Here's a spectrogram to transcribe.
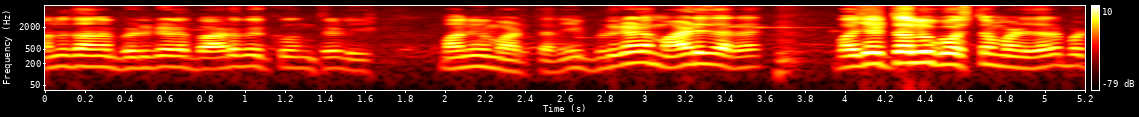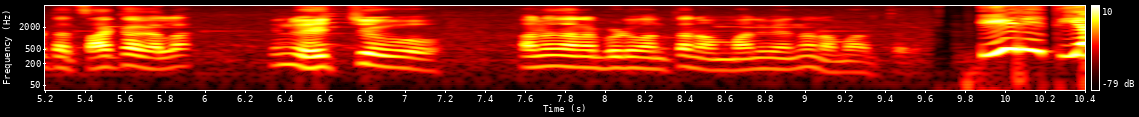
ಅನುದಾನ ಬಿಡುಗಡೆ ಮಾಡಬೇಕು ಅಂತೇಳಿ ಮನವಿ ಮಾಡ್ತಾನೆ. ಈ ಬಿಡುಗಡೆ ಮಾಡಿದ್ದಾರೆ, ಬಜೆಟಲ್ಲೂ ಘೋಷಣೆ ಮಾಡಿದ್ದಾರೆ, ಬಟ್ ಅದು ಸಾಕಾಗಲ್ಲ. ಇನ್ನು ಹೆಚ್ಚು ಅನುದಾನ ಬಿಡುವಂತ ನಮ್ಮ ಮನವಿಯನ್ನು ನಾವು ಮಾಡ್ತೇವೆ. ಈ ರೀತಿಯ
